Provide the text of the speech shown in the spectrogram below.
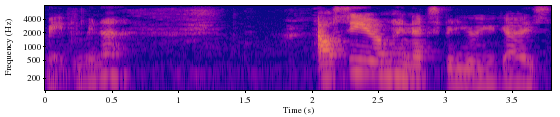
Maybe not. I'll see you in my next video, you guys.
